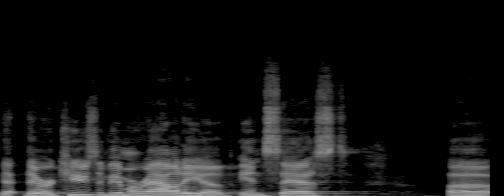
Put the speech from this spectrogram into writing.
That they were accused of immorality, of incest, uh,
